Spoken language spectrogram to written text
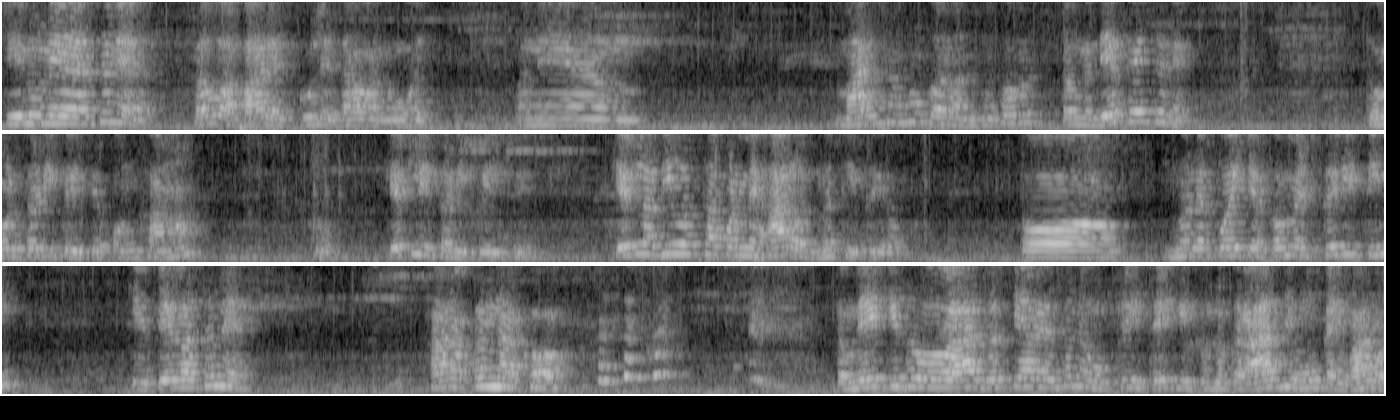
ચીનુને છે ને સવા બારે સ્કૂલે જવાનું હોય. અને મારે શું કરવાનું છે ખબર? તમને દેખાય છે ને? ધોળ સડી ગઈ છે પંખામાં. તો કેટલી સડી ગઈ છે? કેટલા દિવસથી પણ મેં હારો જ નથી કર્યો. તો મને કોઈ કે કમેન્ટ કરી હતી કે પેલા છે ને, હારા કરી નાખો. તો મેં કીધું, આજ અત્યારે છે ને હું ફ્રી થઈ ગઈ છું, નકર આજે હું કાંઈ વારો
